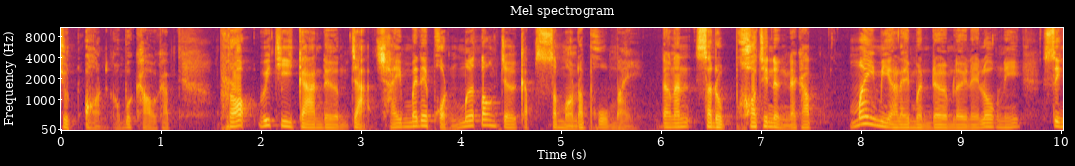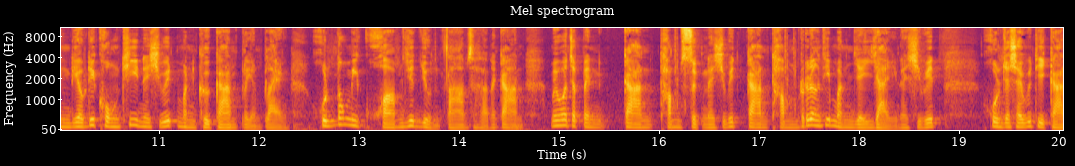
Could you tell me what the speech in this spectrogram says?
จุดอ่อนของพวกเขาครับ เพราะวิธีการเดิมจะใช้ไม่ได้ผลเมื่อต้องเจอกับสมรภูมิใหม่ ดังนั้นสรุปข้อที่1นนะครับไม่มีอะไรเหมือนเดิมเลยในโลกนี้ สิ่งเดียวที่คงที่ในชีวิตมันคือการเปลี่ยนแปลง คุณต้องมีความยืดหยุ่นตามสถานการณ์ ไม่ว่าจะเป็นการทำศึกในชีวิตการทำเรื่องที่มันใหญ่ ๆ ในชีวิต คุณจะใช้วิธีการ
